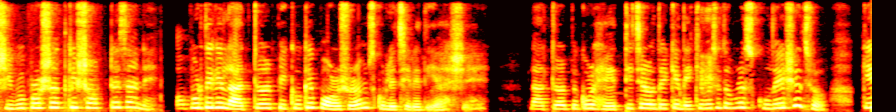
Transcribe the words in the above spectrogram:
শিবপ্রসাদ কি সবটা জানে? অপরদিকে লাট্টু আর পিকুকে পরশুরাম স্কুলে ছেড়ে দিয়ে আসে। লাট্টু আর পিকুর হেড টিচার ওদেরকে দেখে বলছে, তোমরা স্কুলে এসেছ? কে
